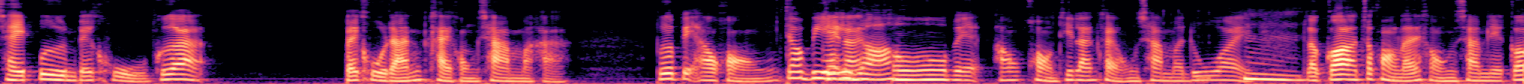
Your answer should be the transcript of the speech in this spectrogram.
ใช้ปืนไปขู่เพื่อ ไปขู่ร้านขายของชำอะค่ะ เพื่อไปเอาของเจ้าเบียร์ที่ร้านอีกเหรอโอ้ไปเอาของที่ร้านขายของชำมาด้วยอืมแล้วก็เจ้าของร้านขายของชำเนี่ยก็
